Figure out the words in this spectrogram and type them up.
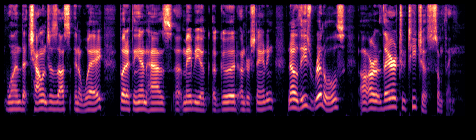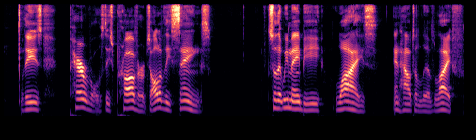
one that challenges us in a way, but at the end has uh, maybe a, a good understanding. No, these riddles are there to teach us something. These parables, these proverbs, all of these sayings so that we may be wise in how to live life.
